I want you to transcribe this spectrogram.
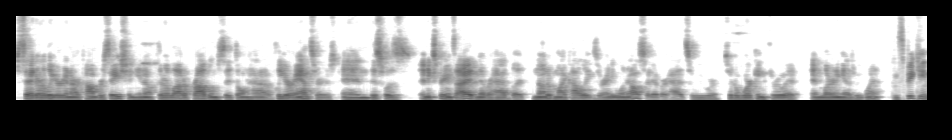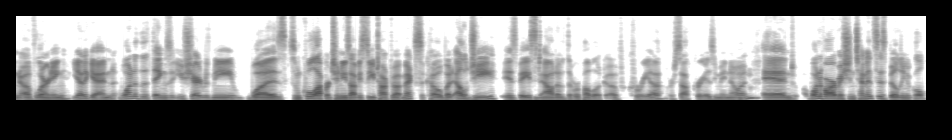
said earlier in our conversation, you know, there are a lot of problems that don't have clear answers, and this was an experience I had never had, but none of my colleagues or anyone else had ever had. So we were sort of working through it and learning as we went. And speaking of learning, yet again, one of the things that you shared with me was some cool opportunities. Obviously, you talked about Mexico, but LG is based mm-hmm. out of the Republic of Korea or South Korea, as you may know mm-hmm. it. And one of our mission tenants is building a global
